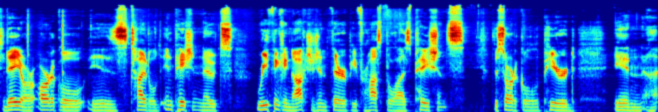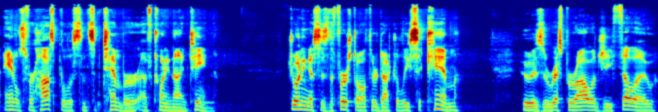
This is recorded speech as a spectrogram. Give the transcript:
Today, our article is titled Inpatient Notes Rethinking Oxygen Therapy for Hospitalized Patients. This article appeared in uh, Annals for Hospitalists in September of 2019. Joining us is the first author, Dr. Lisa Kim, who is a respirology fellow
